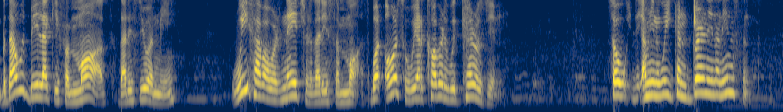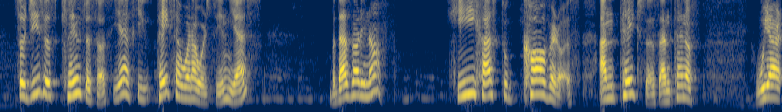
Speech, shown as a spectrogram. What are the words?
But that would be like if a moth, that is you and me, we have our nature that is a moth, but also we are covered with kerosene. So, I mean, we can burn in an instant. So Jesus cleanses us, yes, He takes away our sin, yes, but that's not enough. He has to cover us and takes us and kind of, we are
